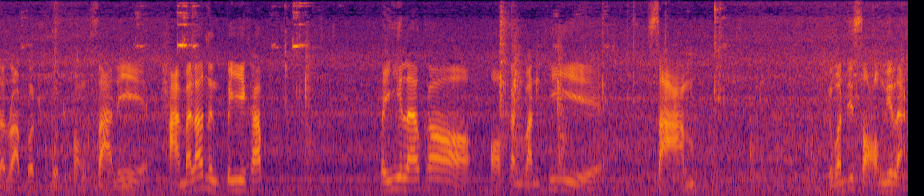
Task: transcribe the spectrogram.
สำหรับรถขุดของซานี่ ผ่านมาแล้วหนึ่งปีครับ ปีที่แล้วก็ออกกันวันที่สามหรือวันที่สองนี่แหละ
